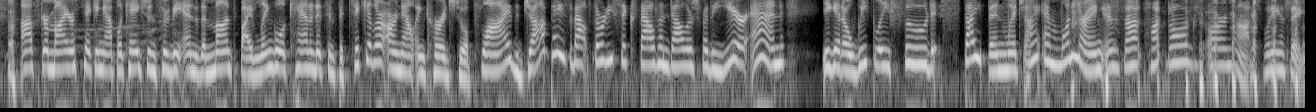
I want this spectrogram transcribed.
Oscar Mayer's taking applications through the end of the month. Bilingual candidates in particular are now encouraged to apply. The job pays about $36,000 for the year and you get a weekly food stipend, which I am wondering is that hot dogs or not? What do you think?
